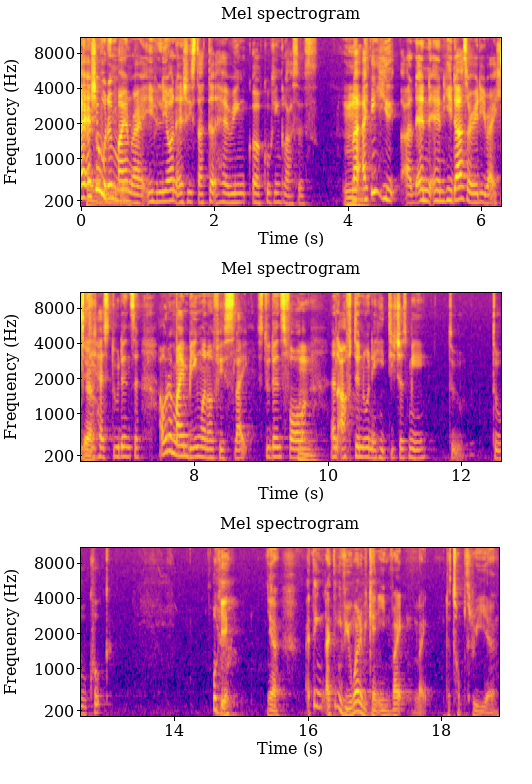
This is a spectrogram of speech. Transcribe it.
I actually wouldn't mind, right, if Leon actually started having uh, cooking classes. Mm. Like I think he uh, and and he does already, right? He Yeah. has students. uh, I wouldn't mind being one of his like students for Mm. an afternoon, and he teaches me to to cook. Okay. Yeah. I think I think if you want we can invite like the top three, yeah.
